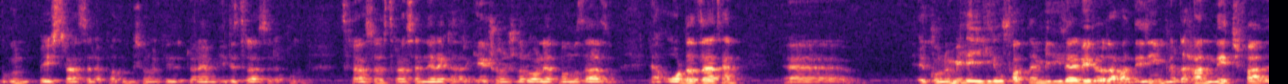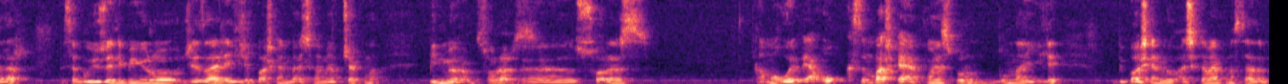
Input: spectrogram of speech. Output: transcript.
Bugün 5 transfer yapalım. Bir sonraki dönem 7 transfer yapalım. Transfer transfer nereye kadar genç oyuncuları oynatmamız lazım. Yani orada zaten e, ekonomiyle ilgili ufaktan bilgiler veriyordu ama dediğim gibi daha net ifadeler mesela bu 150 bin euro ceza ile ilgili başkan bir açıklama yapacak mı bilmiyorum. sorarız. Ee, sorarız. Ama o, ya o kısım başka yani Konyaspor'un bununla ilgili bir başkanın bir açıklama yapması lazım.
